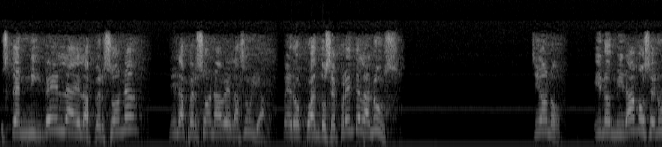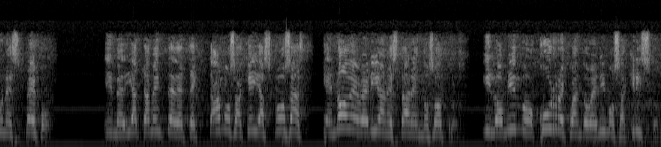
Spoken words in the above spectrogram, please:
Usted ni ve la de la persona, ni la persona ve la suya. Pero cuando se prende la luz, ¿sí o no? Y nos miramos en un espejo, inmediatamente detectamos aquellas cosas que no deberían estar en nosotros. Y lo mismo ocurre cuando venimos a Cristo.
